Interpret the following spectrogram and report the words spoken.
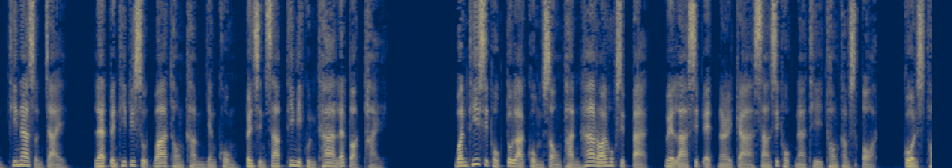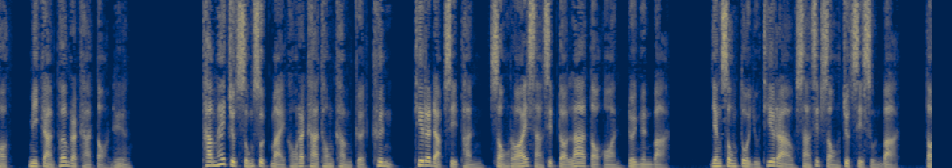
ำที่น่าสนใจ และเป็นที่พิสูจน์ว่าทองคำยังคงเป็นสินทรัพย์ที่มีคุณค่าและปลอดภัย วันที่ 16 ตุลาคม 2568 เวลา 11นาฬิกา36 นาทีทองคำสปอร์ตโกลด์สปอร์ตมีการเพิ่มราคาต่อเนื่อง ทำให้จุดสูงสุดใหม่ของราคาทองคำเกิดขึ้นที่ระดับ 4,230 ดอลลาร์ต่อออนโดยเงินบาท ยังทรงตัวอยู่ที่ราว 32.40 บาท ต่อ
